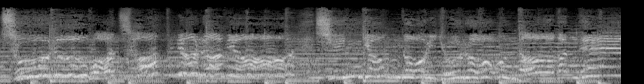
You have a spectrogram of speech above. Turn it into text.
전우와 작별하며 진경로유로 나갔네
